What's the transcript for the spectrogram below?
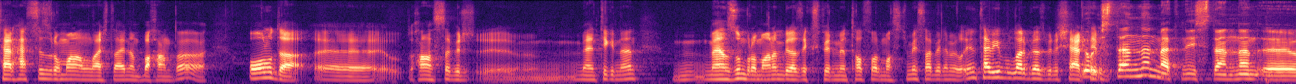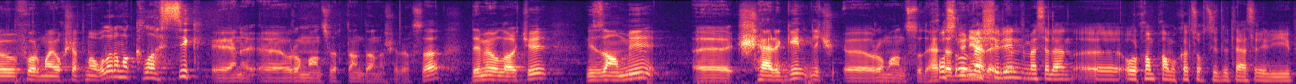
sərhədsiz roman anlayışları ilə baxanda onu da e, hansısa bir e, məntiqlə mənzum romanın biraz eksperimental forması kimi hesab eləmək olar. Yəni təbii bunlar biraz belə şərti. Yox, istənilən mətni istənilən e, formaya oxşatmaq olar, amma klassik e, yəni e, romançılıqdan danışırıqsa, demək olar ki, Nizami Şərqin ilk romansıdır. Hətta Xosrov Bəşirin məsələn Orxan Pamuka çox ciddi təsir eləyib.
